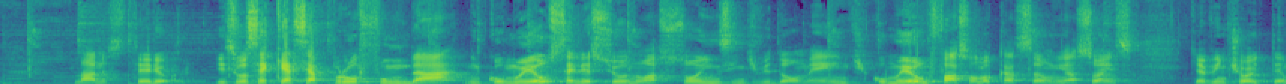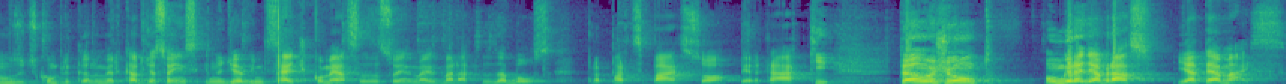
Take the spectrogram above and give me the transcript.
lá no exterior. E se você quer se aprofundar em como eu seleciono ações individualmente, como eu faço alocação em ações, dia 28 temos o Descomplicando o Mercado de Ações e no dia 27 começa as ações mais baratas da bolsa. Para participar é só apertar aqui. Tamo junto, um grande abraço e até mais.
